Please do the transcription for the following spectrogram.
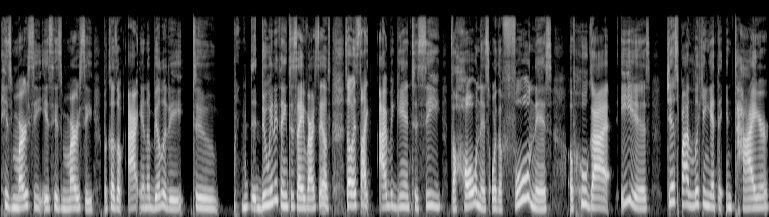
his mercy is his mercy because of our inability to do anything to save ourselves. So it's like I began to see the wholeness or the fullness of who God is just by looking at the entire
